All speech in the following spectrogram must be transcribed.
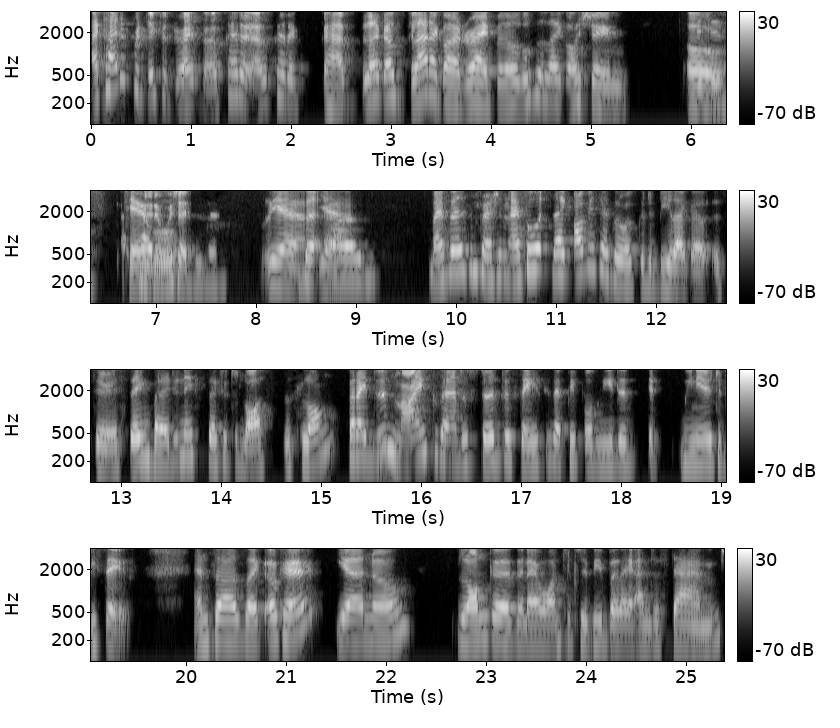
I kind of predicted right though. I was kind of I was kind of happy. Like I was glad I got it right, but I was also like, oh shame. Oh, this is terrible I kind of wish I didn't. yeah But yeah um, my first impression, I thought like obviously I thought it was going to be like a, a serious thing, but I didn't expect it to last this long. But I didn't mm. mind because I understood the safety that people needed. It we needed to be safe, and so I was like, okay, yeah, no, it's longer than I wanted to be, but I understand.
